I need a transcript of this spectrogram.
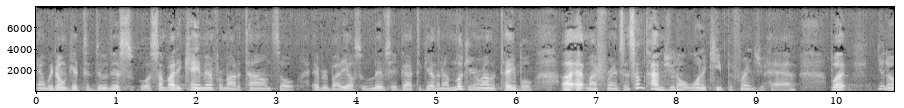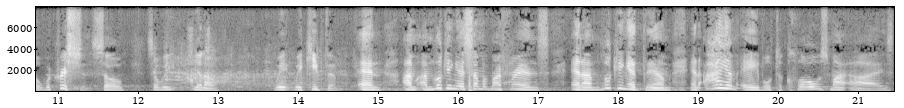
and we don't get to do this. Well, somebody came in from out of town, so everybody else who lives here got together. And I'm looking around the table uh, at my friends. And sometimes you don't want to keep the friends you have, but, you know, we're Christians. So, so we, you know we, we keep them. And I'm, I'm looking at some of my friends, and I'm looking at them, and I am able to close my eyes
